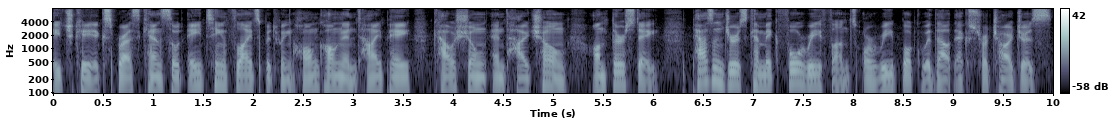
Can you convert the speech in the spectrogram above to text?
HK Express cancelled 18 flights between Hong Kong and Taipei, Kaohsiung, and Taichung on Thursday. Passengers can make full refunds or rebook without extra charges.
